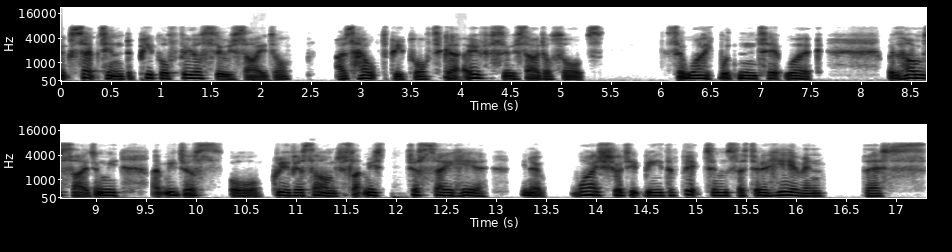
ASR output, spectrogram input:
accepting that people feel suicidal has helped people to get over suicidal thoughts. So why wouldn't it work with homicide? And me, let me just, or grievous harm, just let me just say here, you know, why should it be the victims that are hearing this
